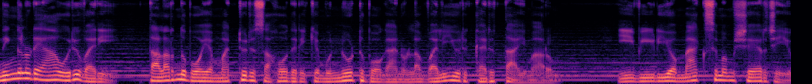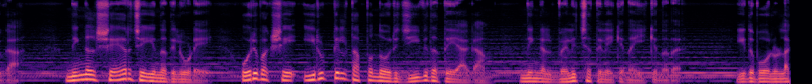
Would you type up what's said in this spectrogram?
നിങ്ങളുടെ ആ ഒരു വരി തളർന്നുപോയ മറ്റൊരു സഹോദരിക്ക് മുന്നോട്ടു പോകാനുള്ള വലിയൊരു കരുത്തായി മാറും. ഈ വീഡിയോ മാക്സിമം ഷെയർ ചെയ്യുക. നിങ്ങൾ ഷെയർ ചെയ്യുന്നതിലൂടെ ഒരുപക്ഷെ ഇരുട്ടിൽ തപ്പുന്ന ഒരു ജീവിതത്തെയാകാം നിങ്ങൾ വെളിച്ചത്തിലേക്ക് നയിക്കുന്നത്. ഇതുപോലുള്ള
